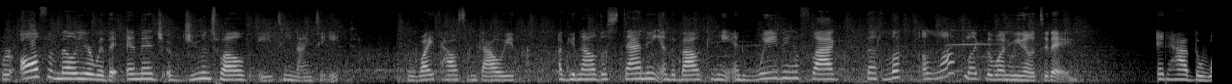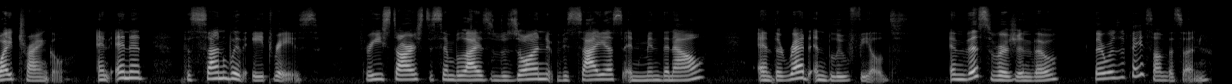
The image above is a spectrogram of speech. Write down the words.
We're all familiar with the image of June 12, 1898. The White House in Kawit, Aguinaldo standing in the balcony and waving a flag that looked a lot like the one we know today. It had the white triangle, and in it, the sun with eight rays, three stars to symbolize Luzon, Visayas, and Mindanao, and the red and blue fields. In this version, though, there was a face on the sun.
